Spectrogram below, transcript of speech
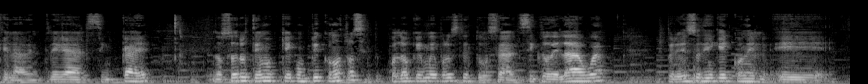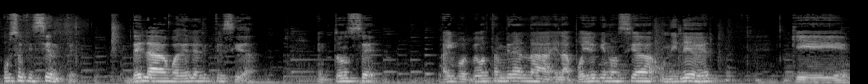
que la entrega el SINCAE, nosotros tenemos que cumplir con otros, con lo que me produce tú, o sea, el ciclo del agua, pero eso tiene que ir con el eh, uso eficiente del agua, de la electricidad. Entonces, ahí volvemos también al apoyo que nos hacía Unilever, que,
